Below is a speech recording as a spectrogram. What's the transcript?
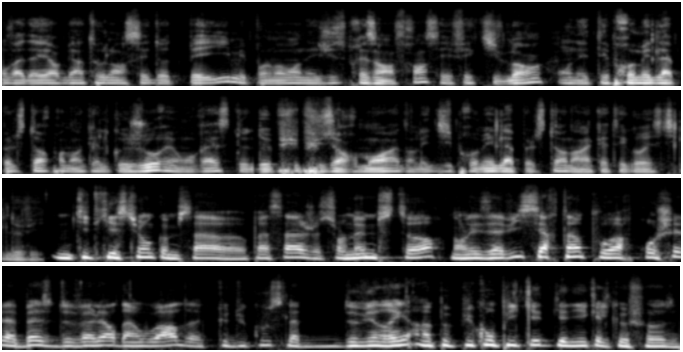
On va d'ailleurs bientôt lancer d'autres pays, mais pour le moment, on est juste présent en France. Et effectivement, on était premier de l'Apple Store pendant quelques jours et on reste depuis plusieurs mois dans les dix premiers de l'Apple Store dans la catégorie style de vie. Une petite question comme ça, euh, au passage, sur le même store. Dans les avis, certains pourraient reprocher la baisse de valeur d'un Word, que du coup, cela deviendrait un peu plus compliqué de gagner quelque chose.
